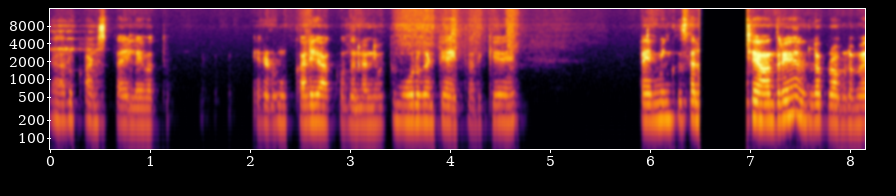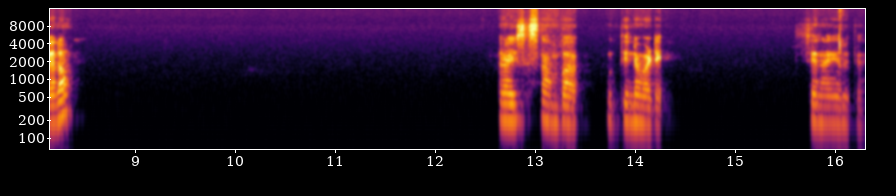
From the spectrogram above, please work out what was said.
ಯಾರು ಕಾಣಿಸ್ತಾ ಇಲ್ಲ ಇವತ್ತು. 2:45ಗೆ ಹಾಕೋದು ನಾನು ಇವತ್ತು ಮೂರು ಗಂಟೆ ಆಯಿತು ಅದಕ್ಕೆ ಟೈಮಿಂಗ್ಸ್ ಸ್ವಲ್ಪ ಆದರೆ ಎಲ್ಲ ಪ್ರಾಬ್ಲಮ್ ಅಲ್ಲ? ರೈಸ್ ಸಾಂಬಾರ್, ಉದ್ದಿನ ವಡೆ. ಚೆನ್ನಾಗಿರುತ್ತೆ.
